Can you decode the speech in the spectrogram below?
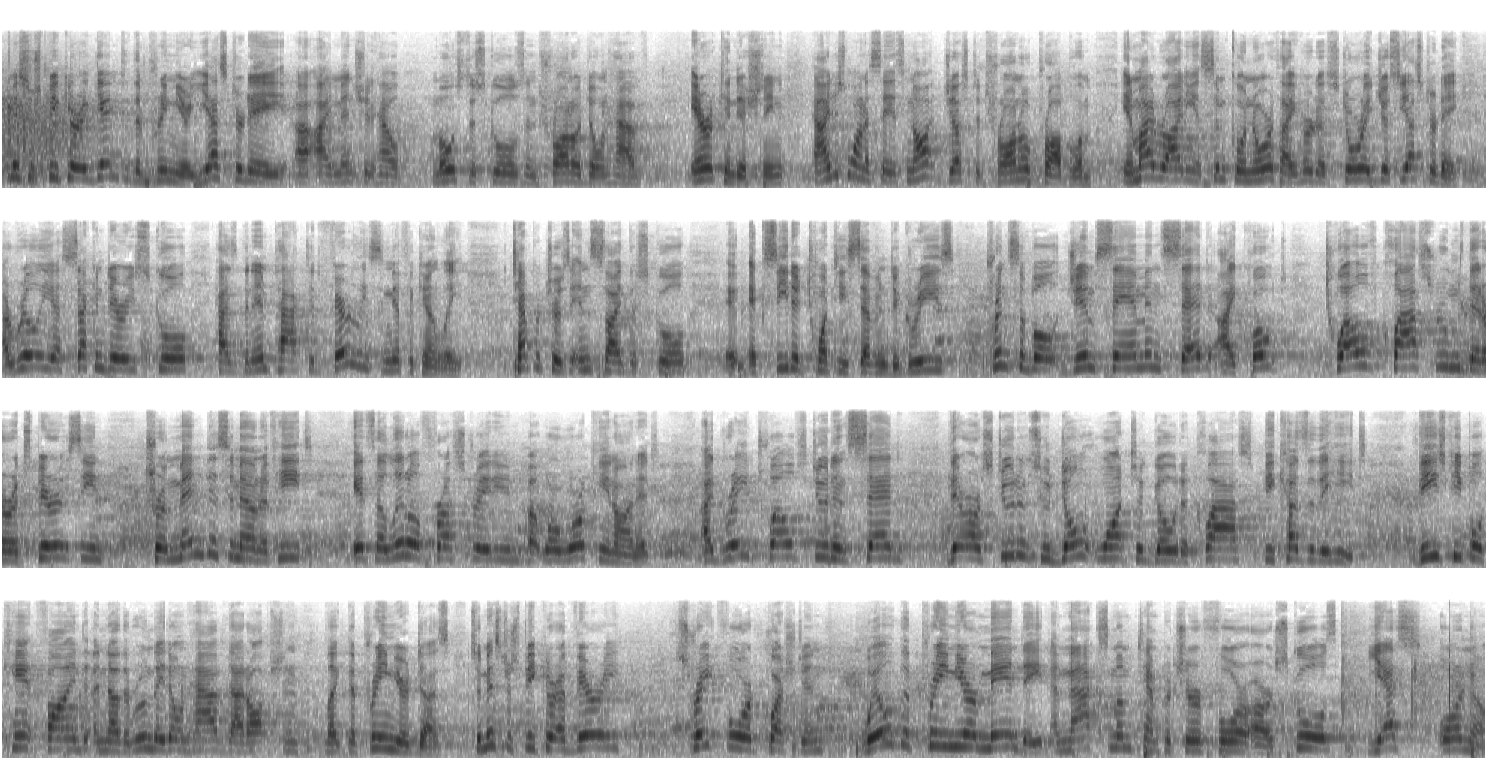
Mr. Speaker, again to the Premier. Yesterday, uh, I mentioned how most of the schools in Toronto don't have air conditioning. And I just want to say it's not just a Toronto problem. In my riding in Simcoe North, I heard a story just yesterday. Orillia Secondary School has been impacted fairly significantly. Temperatures inside the school exceeded 27 degrees. Principal Jim Salmon said, I quote, 12 classrooms that are experiencing tremendous amount of heat. It's a little frustrating, but we're working on it. A grade 12 student said there are students who don't want to go to class because of the heat. These people can't find another room. They don't have that option like the Premier does. So, Mr. Speaker, a very straightforward question. Will the Premier mandate a maximum temperature for our schools, yes or no?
